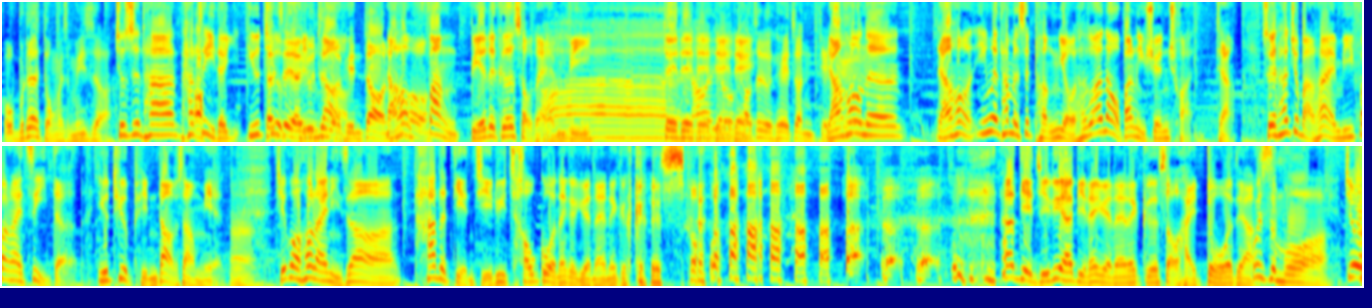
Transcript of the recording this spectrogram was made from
我不太懂什么意思啊？就是他他自己的 YouTube 频道，然后放别的歌手的 MV。对对对对对，靠这个可以赚点。然后呢？然后，因为他们是朋友，他说：“啊，那我帮你宣传，这样。”所以他就把他 MV 放在自己的 YouTube 频道上面。嗯，结果后来你知道啊，他的点击率超过那个原来那个歌手，他的点击率还比那原来的歌手还多，这样。为什么？就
